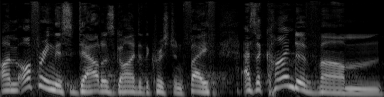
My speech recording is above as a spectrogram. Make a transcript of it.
I'm offering this Doubter's Guide to the Christian Faith as a kind of um,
